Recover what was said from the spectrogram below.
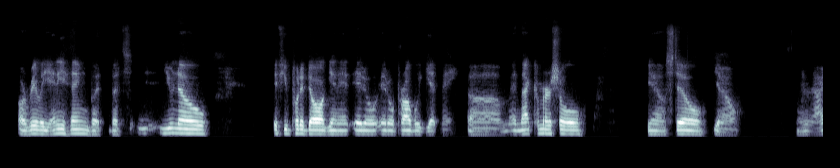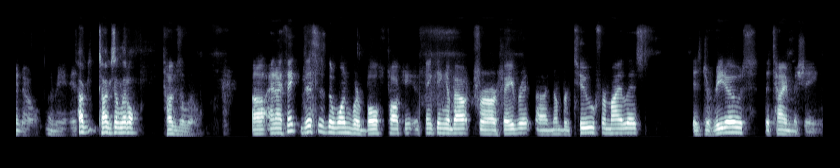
or really anything, but but you know, if you put a dog in it, it'll it'll probably get me. Um, and that commercial, you know, still, you know, I know. I mean, it Tug, tugs a little. tugs a little. Uh, and I think this is the one we're both talking, thinking about for our favorite. Uh, number two for my list is Doritos, the Time Machine.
